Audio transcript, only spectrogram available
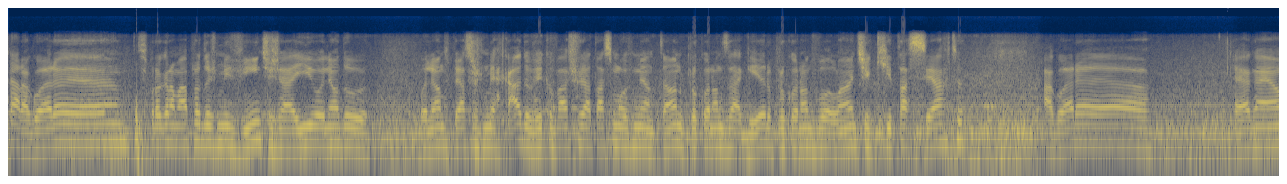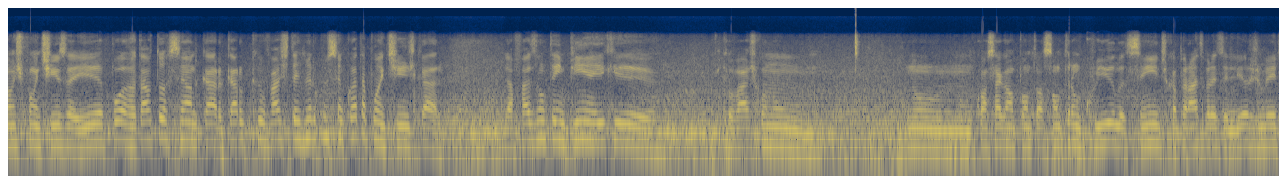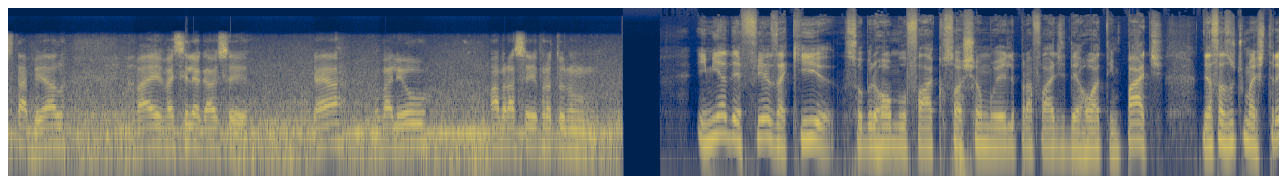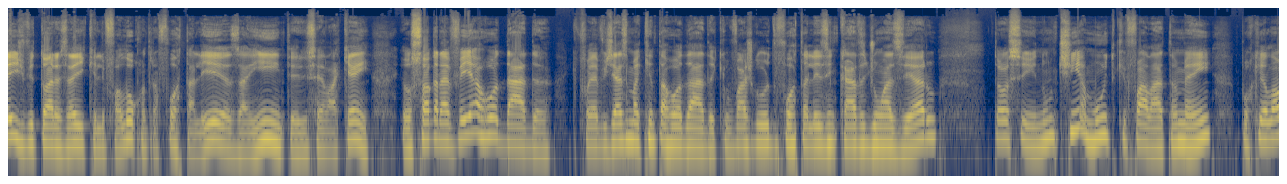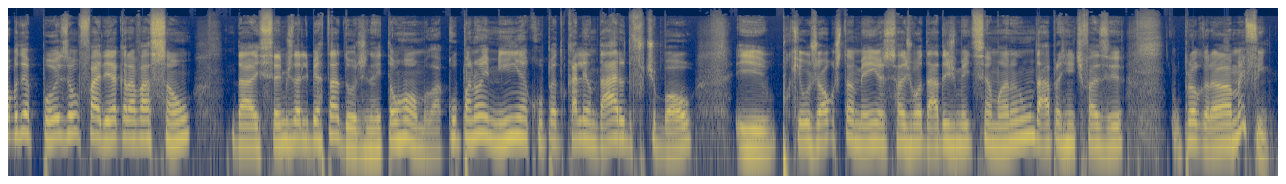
cara, agora é se programar para 2020, já ir olhando, olhando peças do mercado, ver que o Vasco já está se movimentando, procurando zagueiro, procurando volante, que tá certo. Agora é, é ganhar uns pontinhos aí. Porra, eu tava torcendo, cara. Quero que o Vasco termine com 50 pontinhos, cara. Já faz um tempinho aí que, que o Vasco não não, não consegue uma pontuação tranquila, assim, de campeonato brasileiro, de meio de tabela. Vai, vai ser legal isso aí. É, valeu. Um abraço aí para todo mundo. Em minha defesa aqui, sobre o Romulo falar eu só chamo ele para falar de derrota e empate, dessas últimas três vitórias aí que ele falou, contra Fortaleza, Inter e sei lá quem, eu só gravei a rodada, que foi a 25 rodada, que o Vasco do Fortaleza em casa de 1 a 0 então, assim, não tinha muito o que falar também, porque logo depois eu faria a gravação das semis da Libertadores, né? Então, Rômulo, a culpa não é minha, a culpa é do calendário do futebol, e porque os jogos também, essas rodadas de meio de semana, não dá pra gente fazer o programa, enfim.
